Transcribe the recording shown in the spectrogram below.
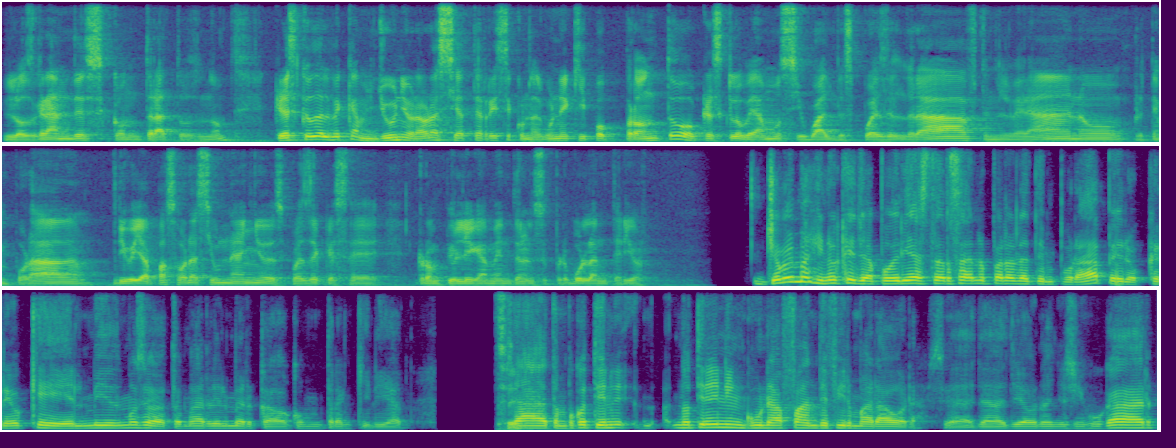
los grandes contratos, ¿no? ¿Crees que Odell Beckham Jr. ahora sí aterrice con algún equipo pronto o crees que lo veamos igual después del draft, en el verano, pretemporada? Digo, ya pasó ahora sí un año después de que se rompió el ligamento en el Super Bowl anterior. Yo me imagino que ya podría estar sano para la temporada, pero creo que él mismo se va a tomar el mercado con tranquilidad. O sea, tampoco tiene, no tiene ningún afán de firmar ahora. O sea, ya lleva un año sin jugar,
